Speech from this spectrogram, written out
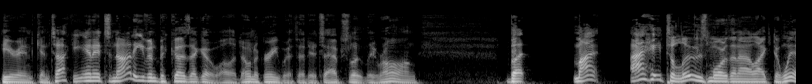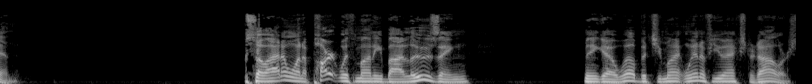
here in Kentucky. And it's not even because I go, "Well, I don't agree with it. It's absolutely wrong." But my, I hate to lose more than I like to win, so I don't want to part with money by losing. Then you go, well, but you might win a few extra dollars.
